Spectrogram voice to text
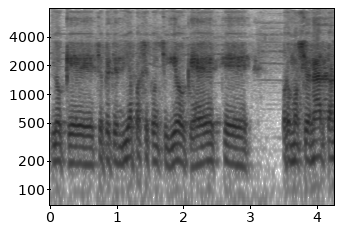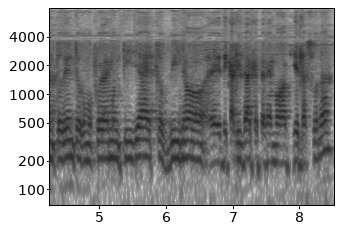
lo que se pretendía pues se consiguió, que es que promocionar tanto dentro como fuera de Montilla estos vinos eh, de calidad que tenemos aquí en la zona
